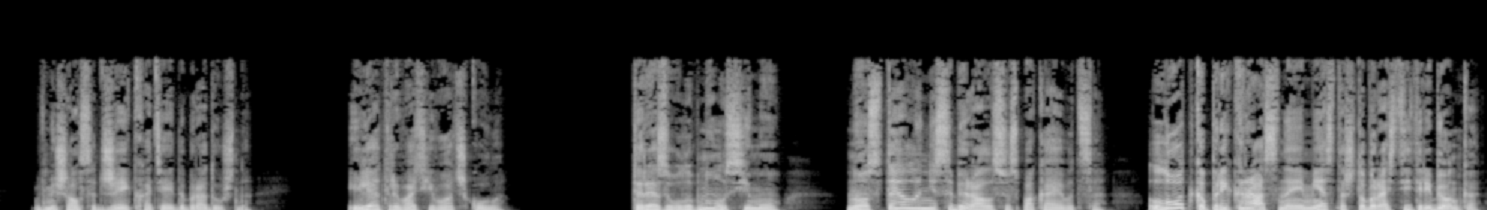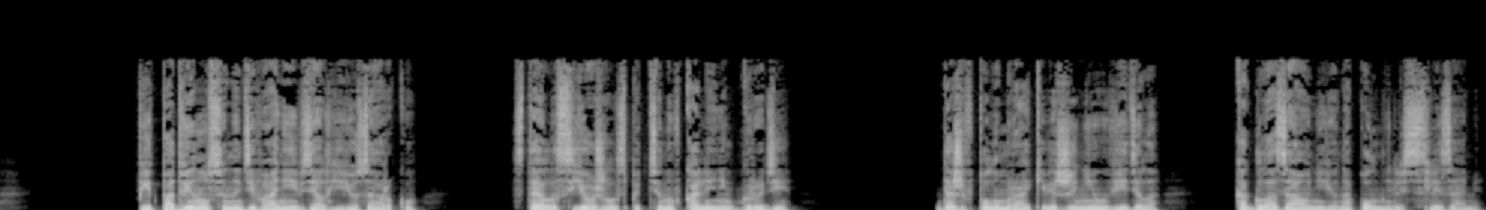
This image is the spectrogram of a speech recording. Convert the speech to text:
— вмешался Джейк, хотя и добродушно. «Или отрывать его от школы». Тереза улыбнулась ему, но Стелла не собиралась успокаиваться. «Лодка — прекрасное место, чтобы растить ребенка!» Пит подвинулся на диване и взял ее за руку. Стелла съежилась, подтянув колени к груди. Даже в полумраке Виржиния увидела, как глаза у нее наполнились слезами.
